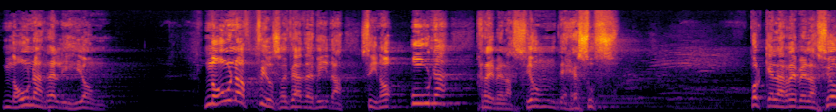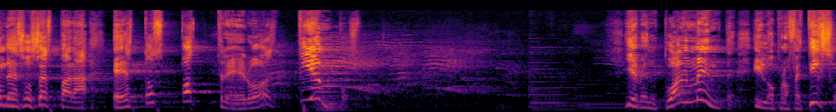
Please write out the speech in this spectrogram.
no una religión, no una filosofía de vida, sino una revelación de Jesús. Porque la revelación de Jesús es para estos postreros tiempos. Y eventualmente, y lo profetizo,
